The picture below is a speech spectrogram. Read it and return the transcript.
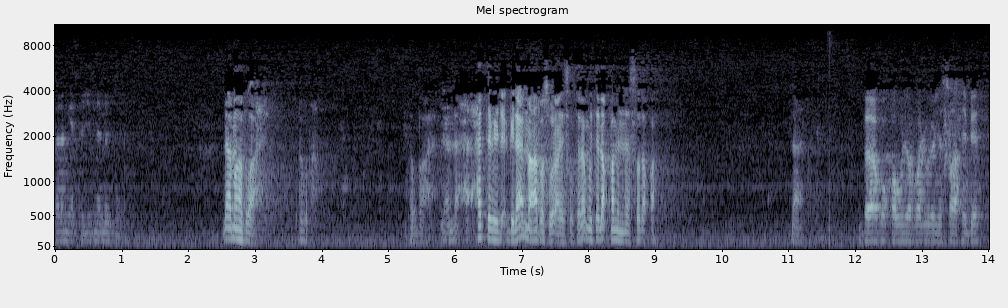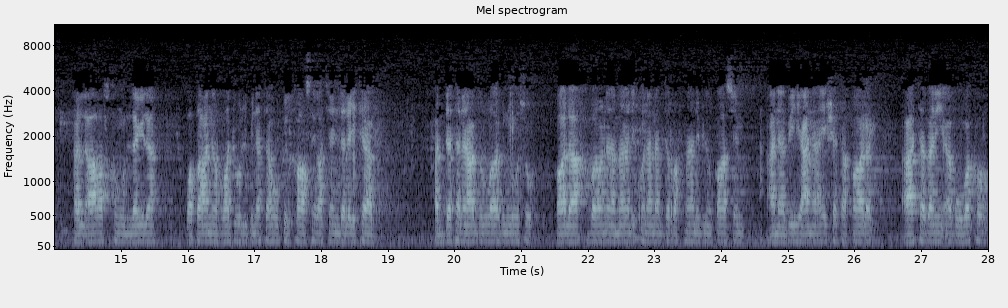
فلم يحتجبن منه. لا ما هو بضاحك بضاحك لأن حتى بلال مع الرسول عليه الصلاة والسلام يتلقى من الصدقة. نعم. باب قول الرجل لصاحبه هل آرستم الليلة؟ وطعن الرجل ابنته في الخاصرة عند العتاب. حدثنا عبد الله بن يوسف قال أخبرنا مالك عن عبد الرحمن بن القاسم عن أبيه عن عائشة قالت عاتبني أبو بكر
